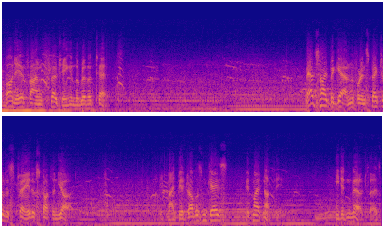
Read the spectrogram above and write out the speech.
body found floating in the River Thames. Bad side began for Inspector Lestrade of Scotland Yard. It might be a troublesome case, it might not be. He didn't know at first.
